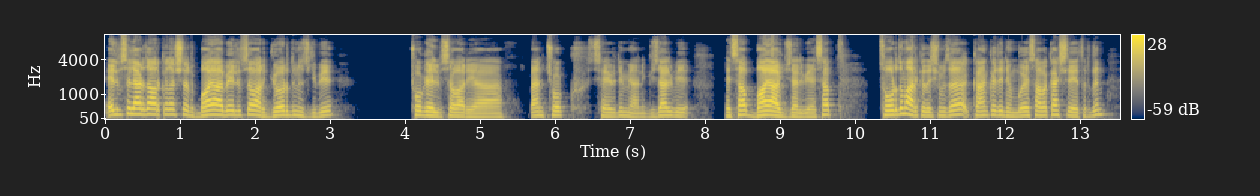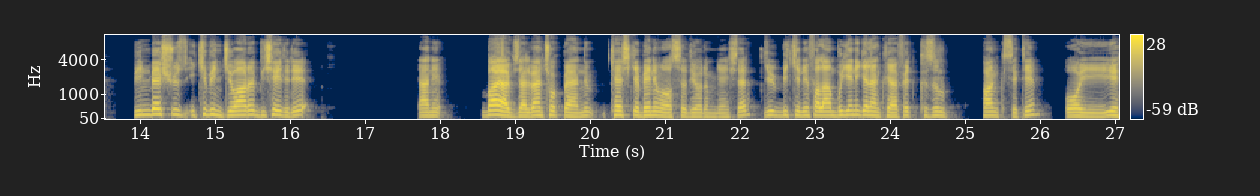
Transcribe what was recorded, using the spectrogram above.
Elbiselerde arkadaşlar bayağı bir elbise var gördüğünüz gibi. Çok elbise var ya. Ben çok sevdim yani. Güzel bir hesap. Bayağı güzel bir hesap. Sordum arkadaşımıza. Kanka dedim bu hesaba kaç lira yatırdın? 1500-2000 civarı bir şey dedi. Yani bayağı güzel. Ben çok beğendim. Keşke benim olsa diyorum gençler. Gibi bikini falan. Bu yeni gelen kıyafet. Kızıl punk seti. Oy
